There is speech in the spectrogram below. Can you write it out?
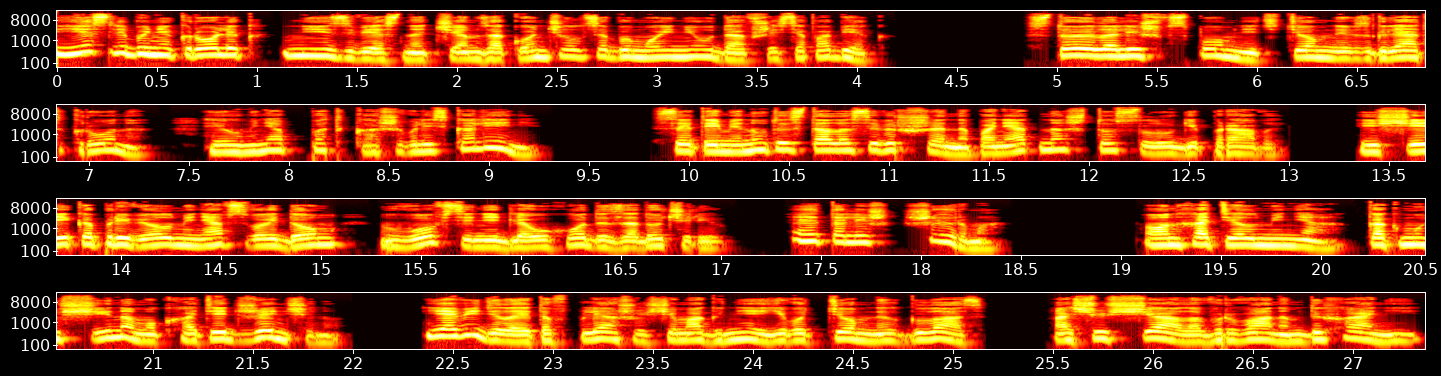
Если бы не кролик, неизвестно, чем закончился бы мой неудавшийся побег. Стоило лишь вспомнить темный взгляд Крона, и у меня подкашивались колени. С этой минуты стало совершенно понятно, что слуги правы. Ищейка привел меня в свой дом вовсе не для ухода за дочерью. Это лишь ширма. Он хотел меня, как мужчина мог хотеть женщину. Я видела это в пляшущем огне его темных глаз, ощущала в рваном дыхании,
